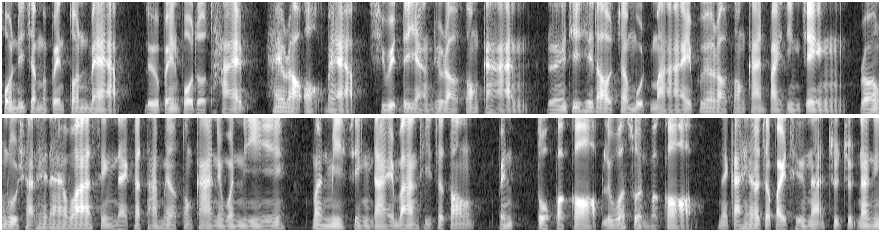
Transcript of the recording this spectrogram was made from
คนที่จะมาเป็นต้นแบบ หรือเป็นโปรโตไทป์ให้เราออกแบบชีวิตได้อย่างที่เราต้องการ หรือในที่ที่เราจะหมุดหมายเพื่อเราต้องการไปจริงๆเราต้องรู้ชัดให้ได้ว่าสิ่งใดก็ตามที่เราต้องการในวันนี้ มันมีสิ่งใดบ้างที่จะต้องเป็นตัวประกอบหรือว่าส่วนประกอบ ในการที่เราจะไปถึงณจุดๆนั้นจ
